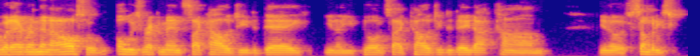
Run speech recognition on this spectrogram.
whatever. And then I also always recommend Psychology Today. You know, you go on psychologytoday.com. You know, if somebody's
